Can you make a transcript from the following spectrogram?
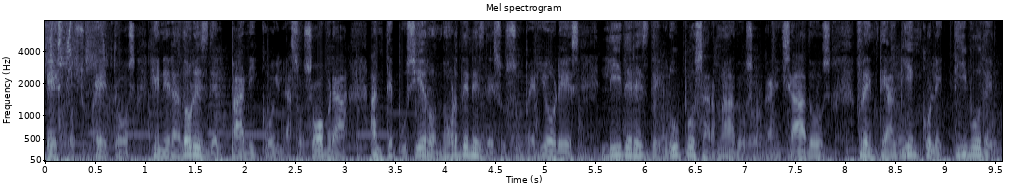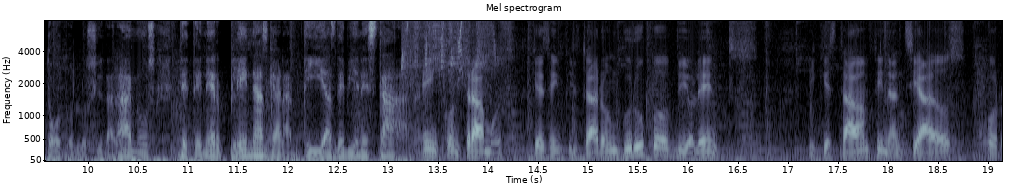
Estos sujetos, generadores del pánico y la zozobra, antepusieron órdenes de sus superiores, líderes de grupos armados organizados, frente al bien colectivo de todos los ciudadanos de tener plenas garantías de bienestar. encontramos que se infiltraron grupos violentos y que estaban financiados por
